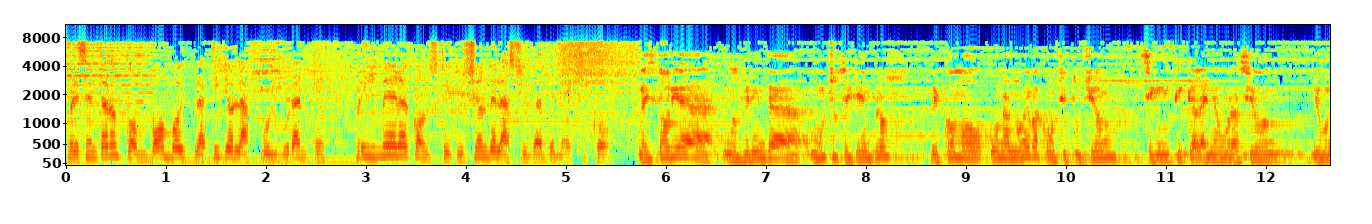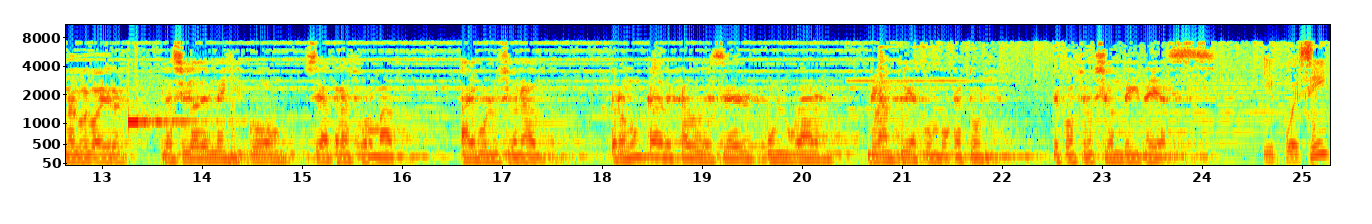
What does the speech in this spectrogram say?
presentaron con bombo y platillo la fulgurante primera Constitución de la Ciudad de México. La historia nos brinda muchos ejemplos de cómo una nueva constitución significa la inauguración de una nueva era. La Ciudad de México se ha transformado, ha evolucionado, pero nunca ha dejado de ser un lugar de amplia convocatoria, de construcción de ideas. Y pues sí,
